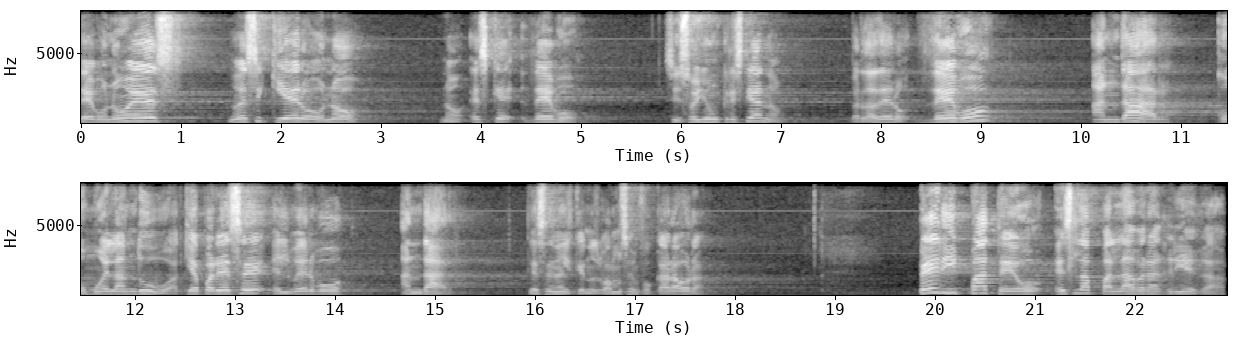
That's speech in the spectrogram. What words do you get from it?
Debo, no es no es si quiero o no. No, es que debo. Si soy un cristiano verdadero, debo andar como él anduvo. Aquí aparece el verbo andar, que es en el que nos vamos a enfocar ahora. Peripateo es la palabra griega,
